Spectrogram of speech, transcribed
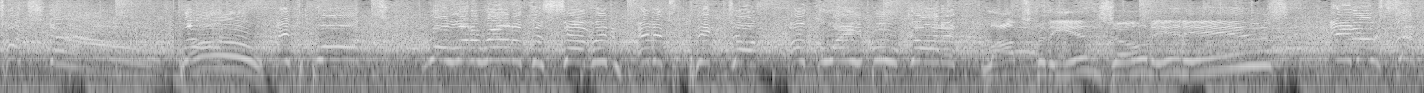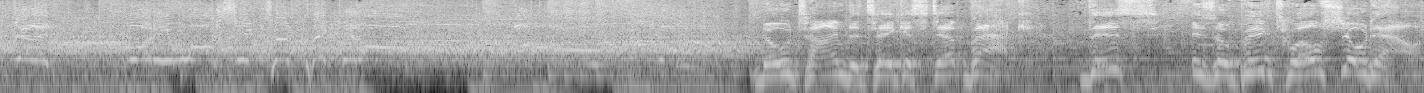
Touchdown. Whoa. It's blocked. Rolling around at the seven, and it's picked up. Ugwoegbu got it. Lobs for the end zone. It is intercepted. Woody Washington picked it off. Oh, no time to take a step back. This is a Big 12 showdown.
